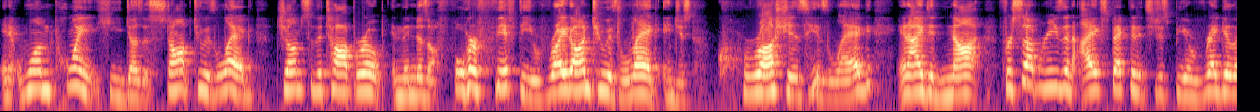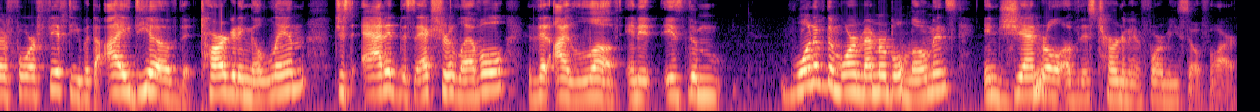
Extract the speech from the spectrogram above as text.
And at one point, he does a stomp to his leg, jumps to the top rope, and then does a 450 right onto his leg and just crushes his leg. And I did not, for some reason, I expected it to just be a regular 450, but the idea of the targeting the limb just added this extra level that I loved. And it is the one of the more memorable moments in general of this tournament for me so far.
